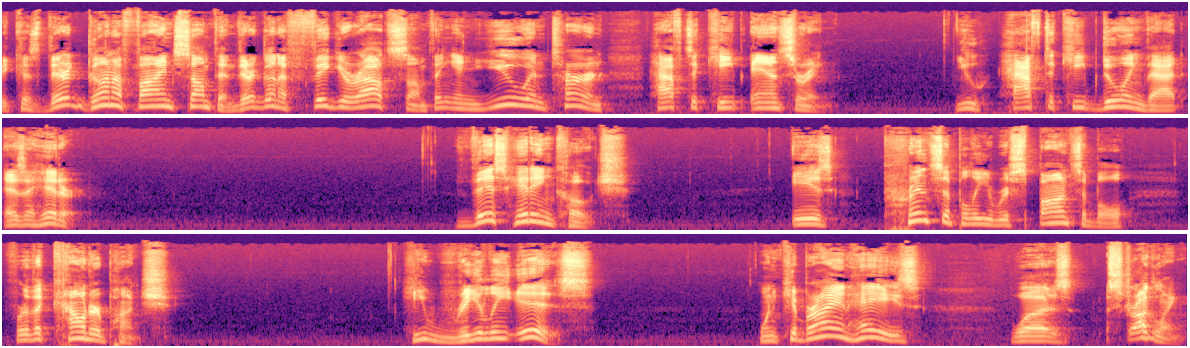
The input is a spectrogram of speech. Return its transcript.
because they're going to find something. They're going to figure out something, and you, in turn, have to keep answering. You have to keep doing that as a hitter. This hitting coach is principally responsible for the counterpunch. He really is. When Ke'Bryan Hayes was struggling,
